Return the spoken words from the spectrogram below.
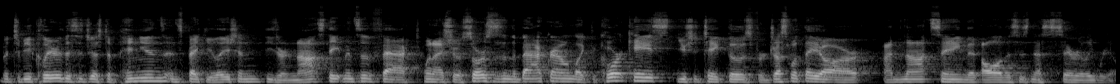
But to be clear, this is just opinions and speculation. These are not statements of fact. When I show sources in the background, like the court case, you should take those for just what they are. I'm not saying that all of this is necessarily real.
